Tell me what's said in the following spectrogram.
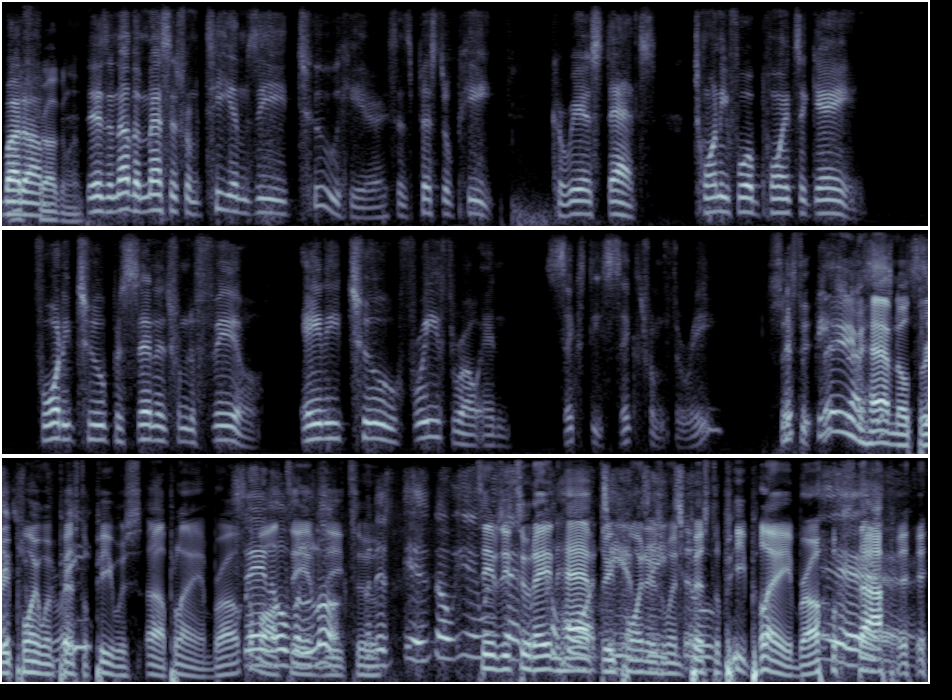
But you're um, struggling. there's another message from TMZ2 here. It says Pistol Pete, career stats 24 points a game, 42 percentage from the field, 82 free throw, and 66 from three. 60, Pete they didn't even have no 66 three point when three. Pistol Pete was uh, playing, bro. Come Saying on, overlooked, TMZ2. there's, there's no yeah, TMZ2, they didn't Come have on, three pointers when Pistol Pete played, bro. Yeah. Stop it.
